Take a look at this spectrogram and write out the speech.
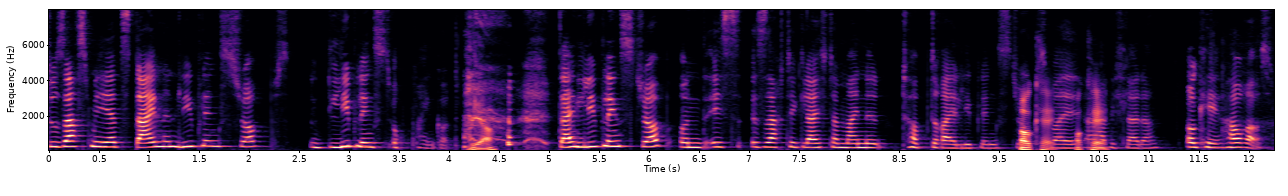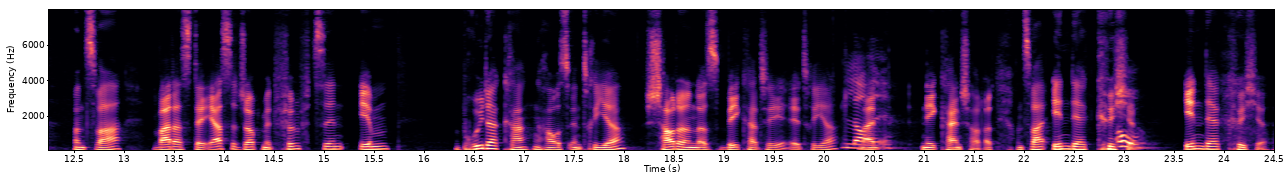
Du sagst mir jetzt deinen Lieblingsjob, Lieblings, oh mein Gott, Ja. deinen Lieblingsjob und ich, ich sag dir gleich dann meine Top 3 Lieblingsjobs, Okay, weil okay. da habe ich leider. Okay, hau raus. Und zwar war das der erste Job mit 15 im Brüderkrankenhaus in Trier. Shoutout an das BKT in Trier. Lol. Nein, nee, kein Shoutout. Und zwar in der Küche. Oh. In der Küche.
